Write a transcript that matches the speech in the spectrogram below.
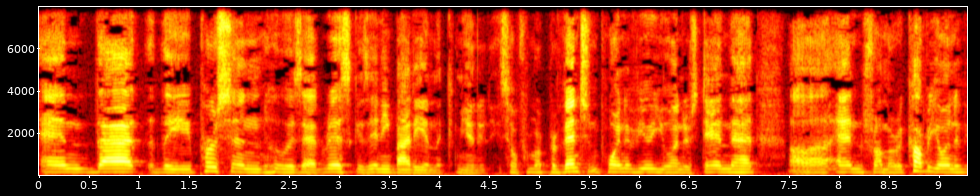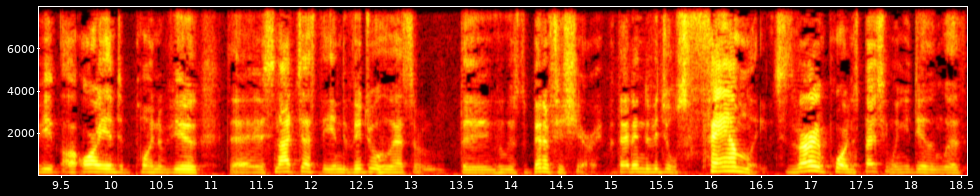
and that the person who is at risk is anybody in the community. So, from a prevention point of view, you understand that, uh, and from a recovery uh, oriented point of view, it's not just the individual who has the, the, who is the beneficiary, but that individual's family, which is very important, especially when you're dealing with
